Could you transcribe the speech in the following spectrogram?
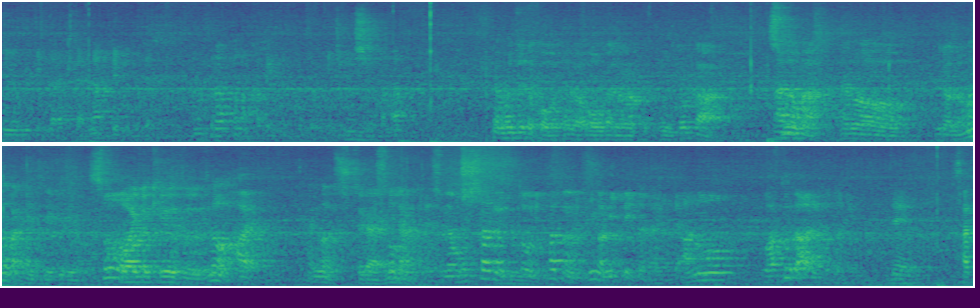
品を見ていただきたいなということで、あのフラットな壁にことを基準にしようかなじもうちょっとこう、例えば大型の作品とか、あのまあ、あのいろんなものが展示できるような、ホワイトキューブの、はい、の出題にな。るですね、おっしゃる通り、多分今見ていただいて、あの枠があることによって、作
